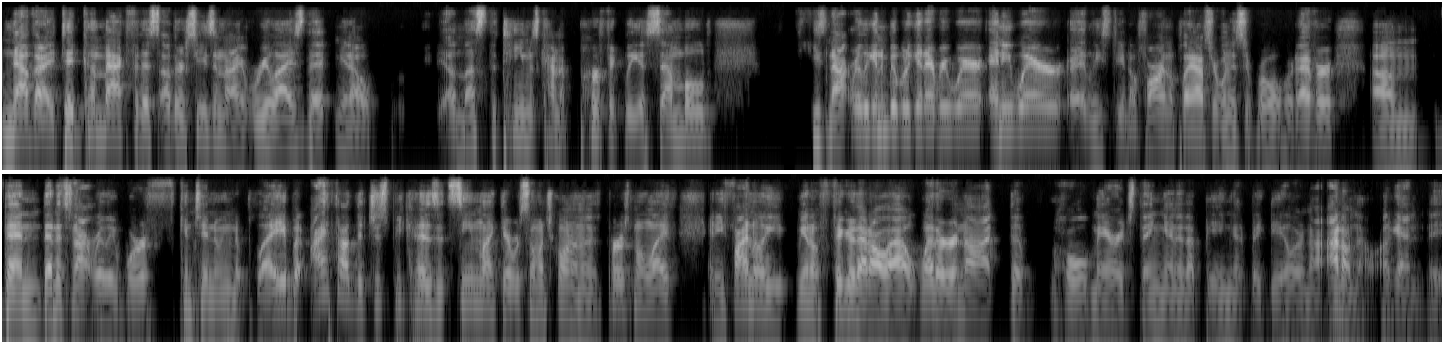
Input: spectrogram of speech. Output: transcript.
now that I did come back for this other season, I realized that you know unless the team is kind of perfectly assembled, he's not really going to be able to get everywhere, anywhere, at least you know, far in the playoffs or win a Super Bowl, or whatever. Um, then then it's not really worth continuing to play. But I thought that just because it seemed like there was so much going on in his personal life, and he finally you know figured that all out, whether or not the whole marriage thing ended up being a big deal or not, I don't know. Again, eh,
